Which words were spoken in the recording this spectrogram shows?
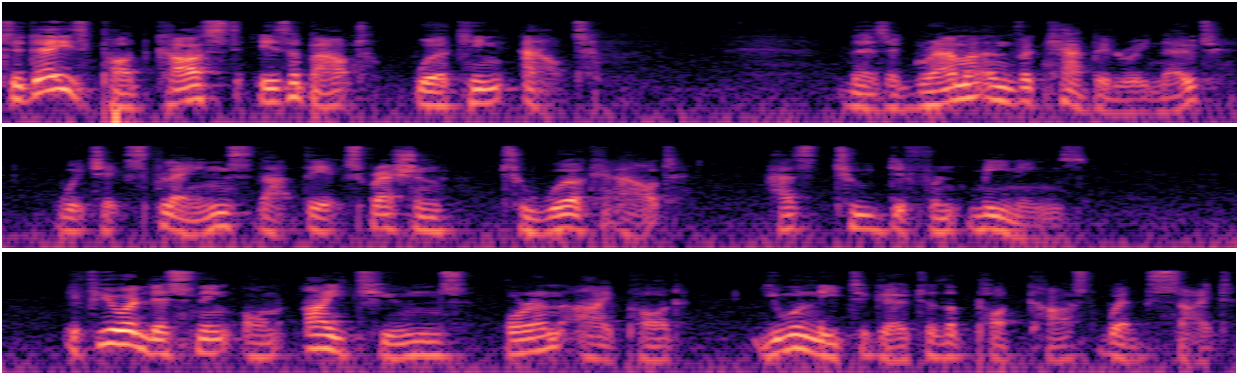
Today's podcast is about working out. There's a grammar and vocabulary note which explains that the expression to work out has two different meanings. If you are listening on iTunes or an iPod, you will need to go to the podcast website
